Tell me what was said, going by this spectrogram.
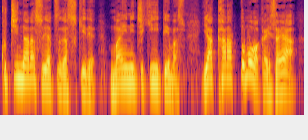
口鳴らすやつが好きで毎日聞いています。いや、カラットも若いさや。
